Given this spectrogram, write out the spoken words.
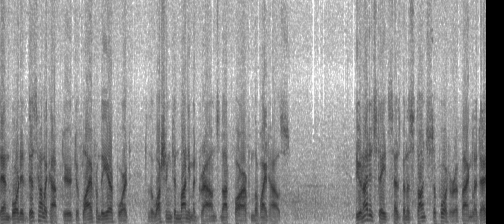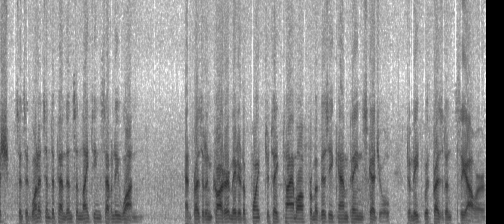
then boarded this helicopter to fly from the airport to the Washington Monument Grounds not far from the White House. The United States has been a staunch supporter of Bangladesh since it won its independence in 1971 and President Carter made it a point to take time off from a busy campaign schedule to meet with President Ziaur.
